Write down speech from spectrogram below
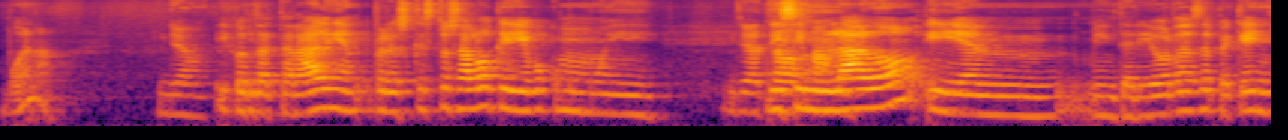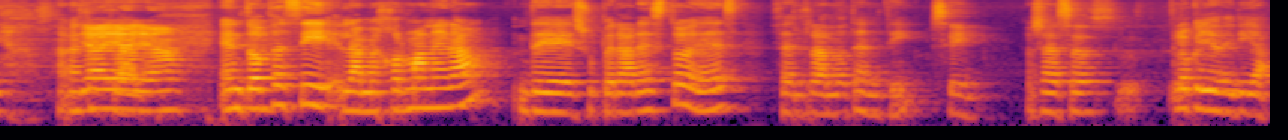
buena y contactar a alguien. Pero es que esto es algo que llevo como muy disimulado y en mi interior desde pequeña. Ya, ya, ya. Entonces sí, la mejor manera de superar esto es centrándote en ti. Sí. O sea, eso es lo que yo diría.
